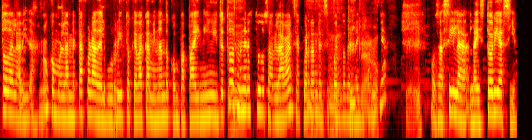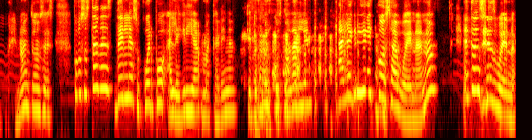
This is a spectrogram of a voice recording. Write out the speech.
toda la vida, ¿no? Como la metáfora del burrito que va caminando con papá y niño y de todas Ujú. maneras todos hablaban, ¿se acuerdan de ese cuento de sí, la claro. Infancia? sí, Pues así la, la historia siempre, ¿no? Entonces, pues ustedes denle a su cuerpo alegría, Macarena, que tu cuerpo es para darle alegría y cosa buena, ¿no? Entonces, bueno,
